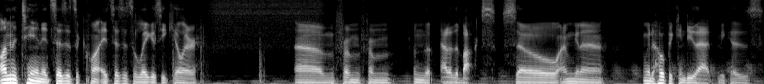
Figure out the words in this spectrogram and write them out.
On the tin. It says it's a qua- it says it's a legacy killer. Um, from from from the out of the box. So I'm gonna I'm gonna hope it can do that because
